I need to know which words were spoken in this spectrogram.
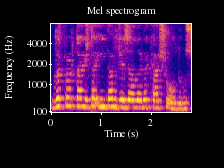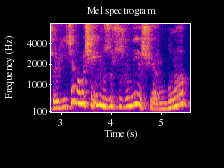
röportajda idam cezalarına karşı olduğumu söyleyeceğim ama şeyin huzursuzluğunu yaşıyorum. Bunu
